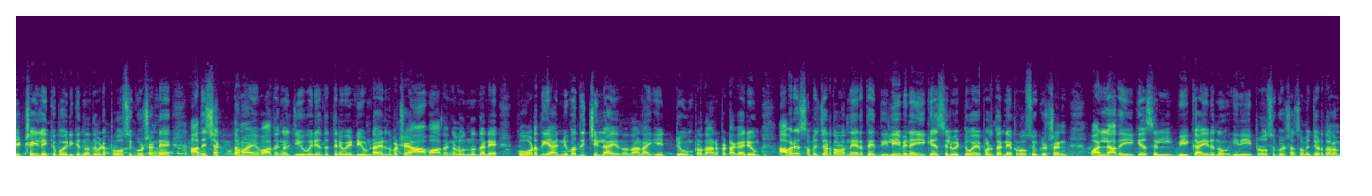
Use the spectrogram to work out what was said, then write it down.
ശിക്ഷയിലേക്ക് പോയിരിക്കുന്നത്. ഇവിടെ പ്രോസിക്യൂഷന്റെ അതിശക്തമായ വാദങ്ങൾ ജീവപര്യന്തത്തിന് വേണ്ടി ഉണ്ടായിരുന്നു. പക്ഷേ ആ വാദങ്ങൾ ഒന്നും തന്നെ കോടതി അനുവദിച്ചില്ല എന്നതാണ് ഏറ്റവും പ്രധാനപ്പെട്ട കാര്യവും അവരെ സംബന്ധിച്ചിടത്തോളം നേരത്തെ ദിലീപിനെ ഈ കേസിൽ വിട്ടുപോയപ്പോൾ തന്നെ പ്രോസിക്യൂഷൻ വല്ലാതെ ഈ കേസിൽ വീക്കായിരുന്നു. ഇനി പ്രോസിക്യൂഷനെ സംബന്ധിച്ചിടത്തോളം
